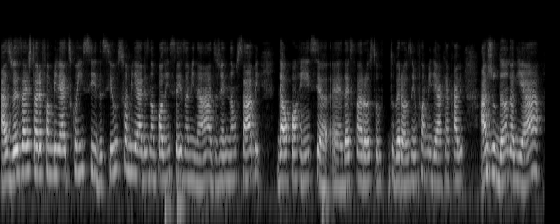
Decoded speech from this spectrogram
às vezes a história familiar é desconhecida. Se os familiares não podem ser examinados, a gente não sabe da ocorrência é, da esclerose tuberosa em um familiar que acabe ajudando a guiar,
